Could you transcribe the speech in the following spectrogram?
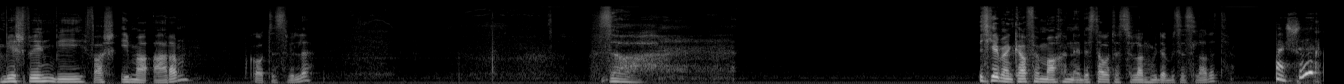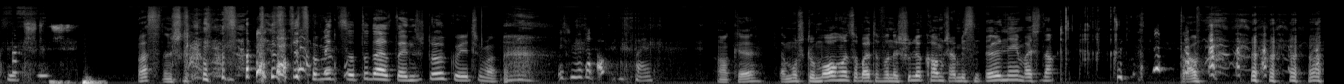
Wir spielen wie fast immer Aram. Gottes Wille. So. Ich gehe meinen Kaffee machen, das dauert jetzt so lange wieder, bis es ladet. Mein Stuhl quietscht. Was? Dein Stuhl? Was hat das damit zu tun, dass dein Stuhl quietscht, Mann? Ist mir gerade aufgefallen. Okay. Dann musst du morgen, sobald du von der Schule kommst, ein bisschen Öl nehmen, weißt du noch? Drauf.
